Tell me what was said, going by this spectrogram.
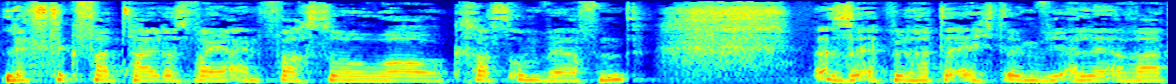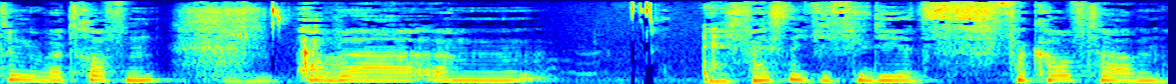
letzte Quartal, das war ja einfach so, wow, krass umwerfend. Also Apple hatte echt irgendwie alle Erwartungen übertroffen. Mhm. Aber ähm, ich weiß nicht, wie viel die jetzt verkauft haben.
